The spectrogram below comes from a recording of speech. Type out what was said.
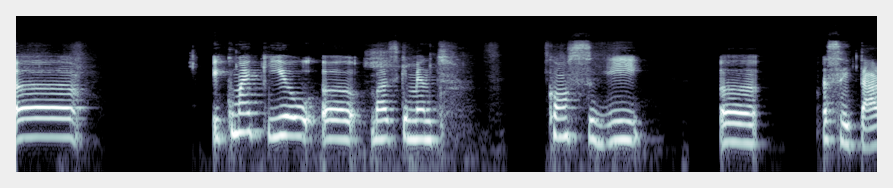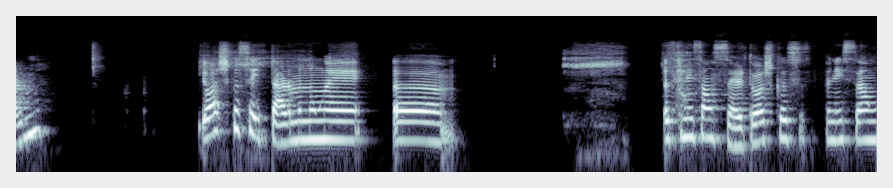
Uh, e como é que eu uh, basicamente consegui uh, aceitar-me? Eu acho que aceitar-me não é a definição certa. Eu acho que a definição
